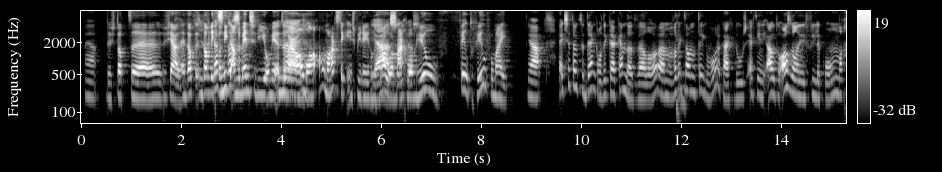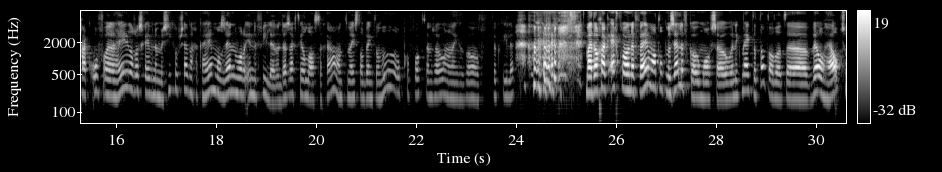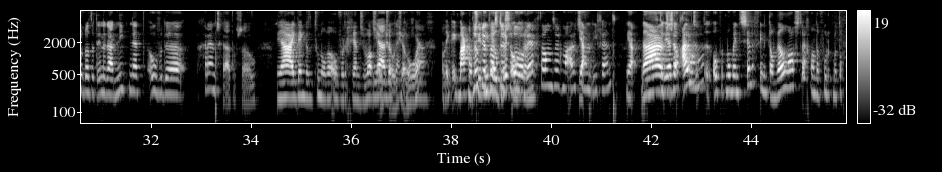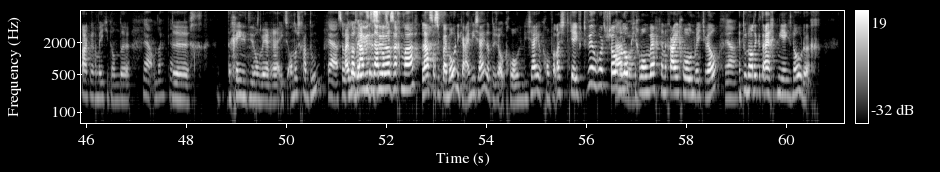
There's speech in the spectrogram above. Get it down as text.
Ja. Dus dat, eh, dus ja, en dat, en dat ligt Dat dan niet dat aan de mensen die je om je... Het Nee. waren allemaal, allemaal hartstikke inspirerende vrouwen. Maar gewoon heel veel te veel voor mij. Ja. ik zit ook te denken, want ik herken dat wel hoor. En wat ik dan tegenwoordig eigenlijk doe, is echt in die auto, als ik dan in die file kom, dan ga ik of eh, hele rustgevende muziek opzetten, dan ga ik helemaal zen worden in de file. En dat is echt heel lastig, hè? Want meestal ben ik dan uh, opgefokt en zo, en dan denk ik, oh, fuck file. maar dan ga ik echt gewoon even helemaal tot mezelf komen of zo. En ik merk dat dat altijd eh, wel helpt, zodat het inderdaad niet net over de grens gaat of zo. Ja, ik denk dat het toen al wel over de grens was ook dat sowieso denk ik, hoor. ja. Want ik, ik maak me op zich niet heel druk tussendoor over... een- weg dan, zeg maar, uit Ja. zo'n event? Ja, nou, ja, uit, op het moment zelf vind ik dan wel lastig. Want dan voel ik me toch vaak weer een beetje dan de, Ja, de, degene die dan weer eh, iets anders gaat doen. Ja, zo was laatst de zeur, zeg maar. Laatst was ik bij Monica en die zei dat dus ook gewoon. Die zei ook gewoon van als het je even te veel wordt of zo, dan loop je gewoon. gewoon weg en dan ga je gewoon, weet je wel. Ja. En toen had ik het eigenlijk niet eens nodig.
